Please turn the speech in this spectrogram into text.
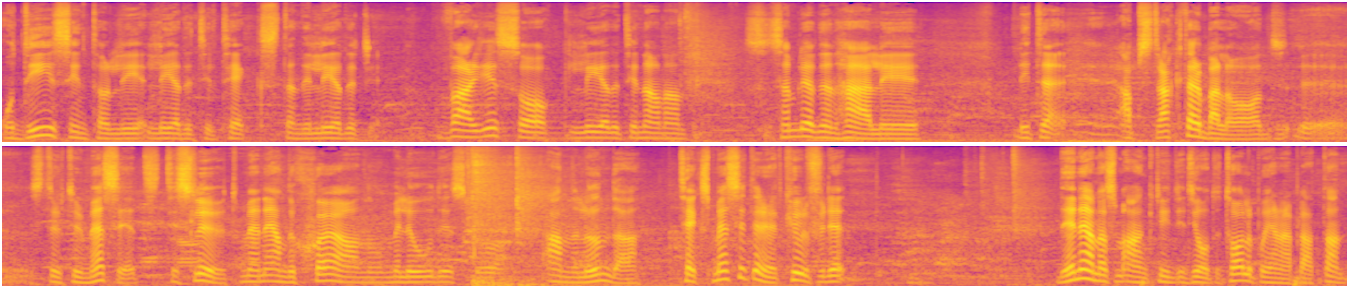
Och det i sin tur leder till texten, det leder till, varje sak leder till en annan. Sen blev det en härlig, lite abstraktare ballad eh, strukturmässigt till slut, men ändå skön och melodisk och annorlunda. Textmässigt är det rätt kul för det, det är den enda som har anknytning till 80-talet på hela den här plattan.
